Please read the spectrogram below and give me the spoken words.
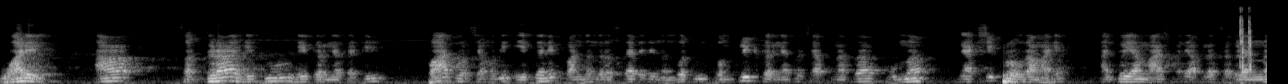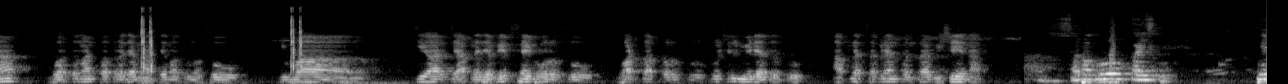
वाढेल. हा सगळा हेतू हे करण्यासाठी पाच वर्षामध्ये एकनेक पांदन रस्ता त्याचे नंबरतून कंप्लीट करण्याचा शासनाचा पूर्ण फ्लॅगशिप प्रोग्राम आहे. आणि तो या मार्च मध्ये आपल्या सगळ्यांना वर्तमानपत्राच्या माध्यमातून असो किंवा जी आरच्या आपल्या ज्या वेबसाईटवर असो व्हॉट्सअपवर असो सोशल मीडियात असो आपल्या सगळ्यांपर्यंत विषय येणार. सभागृह काहीच नाही. ते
